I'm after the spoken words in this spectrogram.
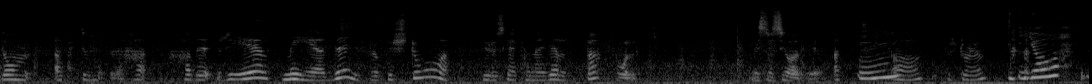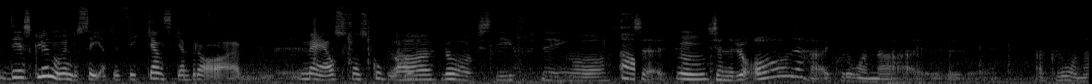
de, att du ha, hade rejält med dig för att förstå hur du ska kunna hjälpa folk med social... Att, Mm. Ja, förstår du? Ja, det skulle jag nog ändå säga att vi fick ganska bra eh, med oss från skolan. Ja, lagstiftning och Ja. så. Mm. Känner du av det här corona, eh, att corona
